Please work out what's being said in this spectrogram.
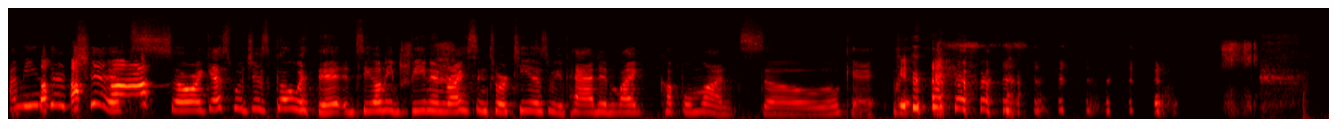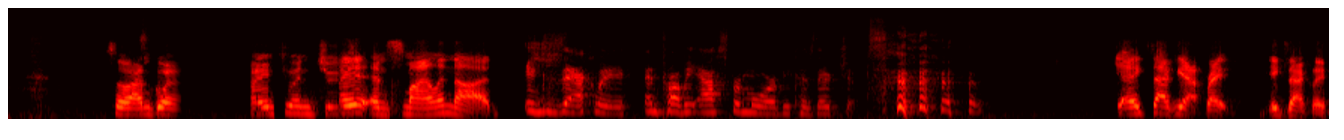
I mean, they're chips, so I guess we'll just go with it. It's the only bean and rice and tortillas we've had in like a couple months, so okay. so I'm going going to enjoy it and smile and nod. exactly. And probably ask for more because they're chips. Yeah, exactly. Yeah, right. Exactly.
